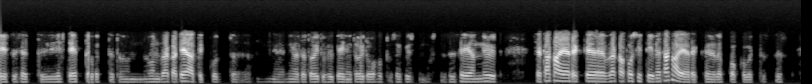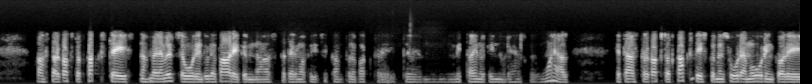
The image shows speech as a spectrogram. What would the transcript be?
eestlased, Eesti ettevõtted on, on väga teadlikud nii-öelda toiduhügieeni, toiduohutuse küsimustes ja see on nüüd see tagajärg, väga positiivne tagajärg lõppkokkuvõttes, sest aastal kaks tuhat kaksteist, noh, me oleme üldse uurinud üle paarikümne aasta termofiilseid kampülobaktereid, mitte ainult linnulihas, vaid mujal, et aastal kaks tuhat kaksteist, kui meil suurem uuring oli,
